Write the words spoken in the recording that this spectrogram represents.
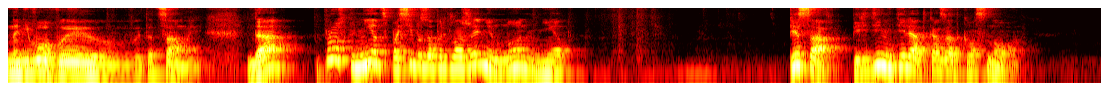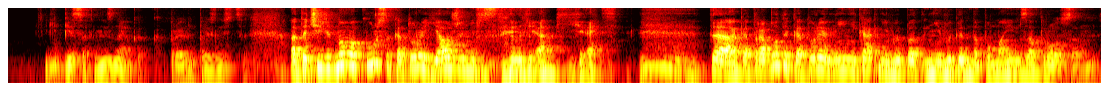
на него вы этот самый, да, просто нет, спасибо за предложение, но нет. Писав, впереди неделя отказа от Квасного или Песах, не знаю, как, как правильно произносится, от очередного курса, который я уже не в состоянии объять. Так, от работы, которая мне никак не выгодна по моим запросам.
